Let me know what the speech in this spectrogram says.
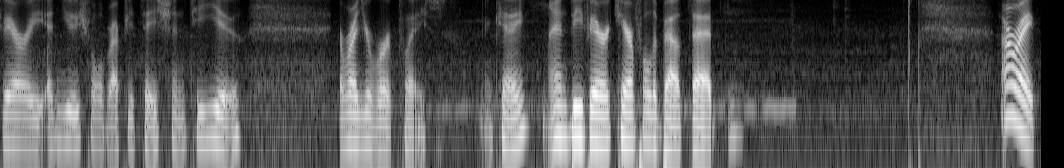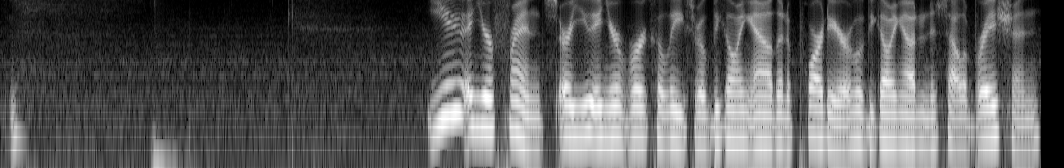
very unusual reputation to you around your workplace. Okay? And be very careful about that. All right. You and your friends or you and your work colleagues will be going out on a party or will be going out on a celebration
